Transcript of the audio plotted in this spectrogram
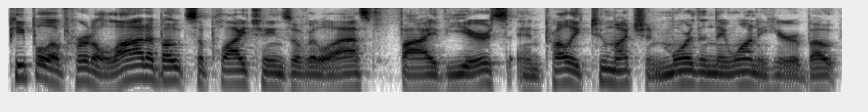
people have heard a lot about supply chains over the last five years and probably too much and more than they want to hear about.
